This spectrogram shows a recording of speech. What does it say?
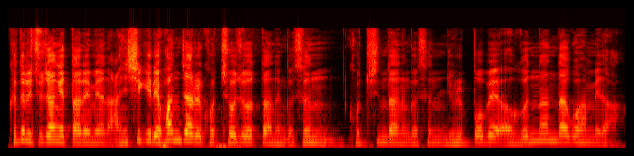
그들의 주장에 따르면 안식일에 환자를 고쳐주었다는 것은 고친다는 것은 율법에 어긋난다고 합니다.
